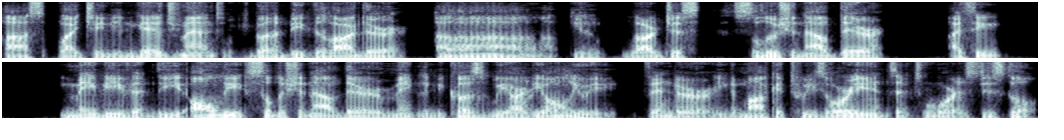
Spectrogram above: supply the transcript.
uh, supply chain engagement. We're going to be the larger, uh, you know, largest solution out there. I think maybe even the only solution out there, mainly because we are the only vendor in the market who is oriented towards this goal.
